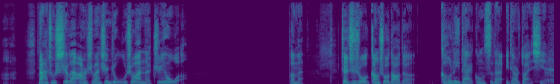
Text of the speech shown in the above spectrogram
啊，拿出十万、二十万甚至五十万的只有我。朋友们。这就是我刚收到的高利贷公司的一条短信。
